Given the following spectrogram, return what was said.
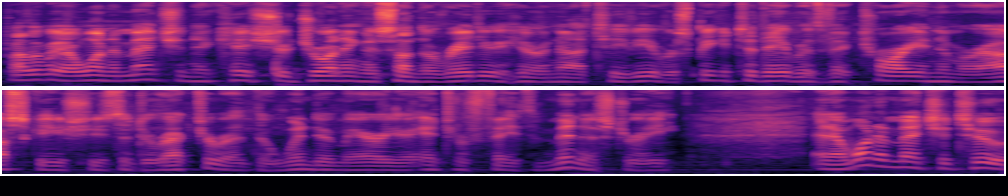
By the way, I want to mention, in case you're joining us on the radio here and not TV, we're speaking today with Victoria Nimorowski. She's the director at the Windham Area Interfaith Ministry. And I want to mention, too,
